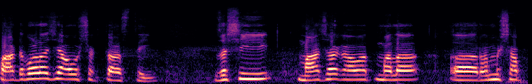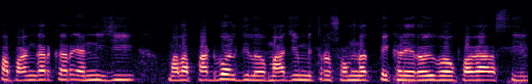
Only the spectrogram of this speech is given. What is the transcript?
पाठबळाची आवश्यकता असते जशी माझ्या गावात मला रमेश आप्पा पांगारकर यांनी जी मला पाठबळ दिलं माझे मित्र सोमनाथ पेखळे रविभाऊ पगार असतील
